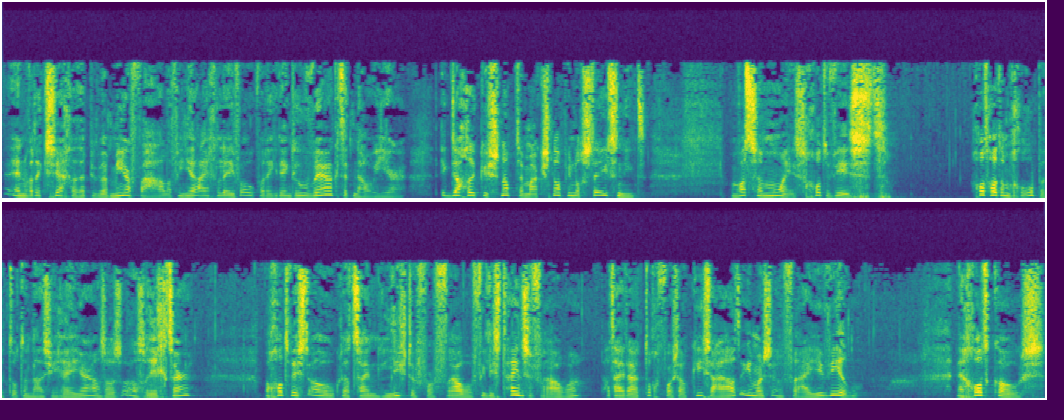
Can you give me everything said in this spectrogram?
En wat ik zeg, dat heb je bij meer verhalen van je eigen leven ook. Want ik denk, hoe werkt het nou hier? Ik dacht dat ik je snapte, maar ik snap je nog steeds niet. Maar wat zo mooi is, God wist. God had hem geroepen tot een Nazireër, als, als, richter. Maar God wist ook dat zijn liefde voor vrouwen, Filistijnse vrouwen, dat hij daar toch voor zou kiezen. Hij had immers een vrije wil. En God koos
